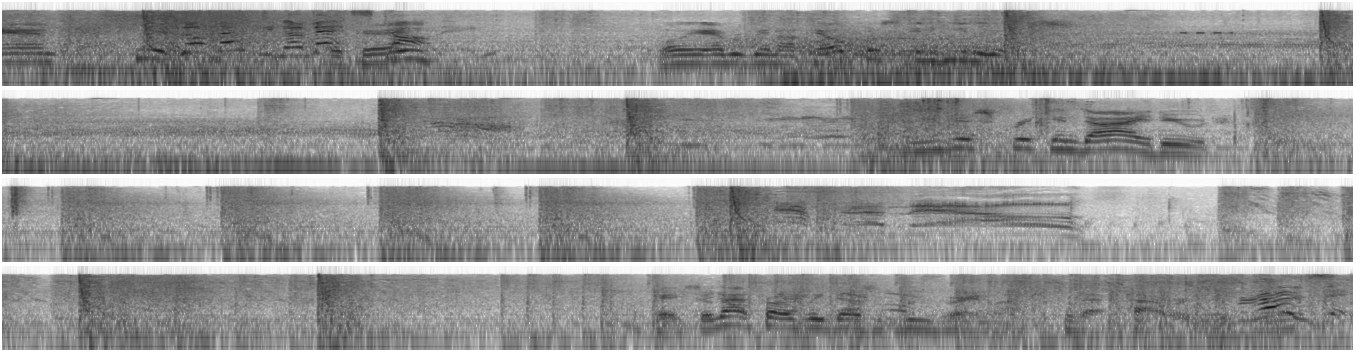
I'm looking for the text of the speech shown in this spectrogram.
and Helios. You're making a mess, Okay? I've only ever been on Elpis and Helios. Just freaking die, dude. Okay, so that probably doesn't do very much to that power. Froze it.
